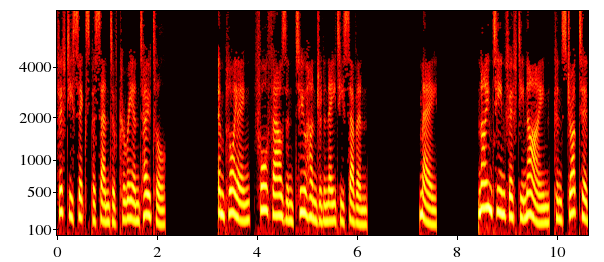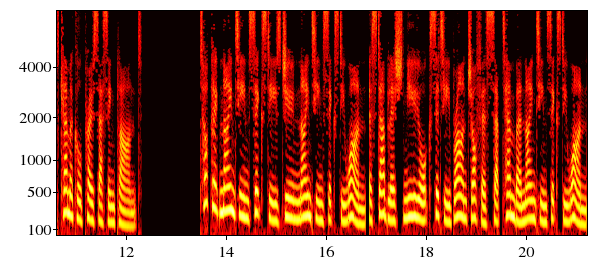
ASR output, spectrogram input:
56% of Korean total. Employing, 4,287. May 1959, constructed chemical processing plant. Topic 1960s June 1961, established New York City branch office September 1961,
